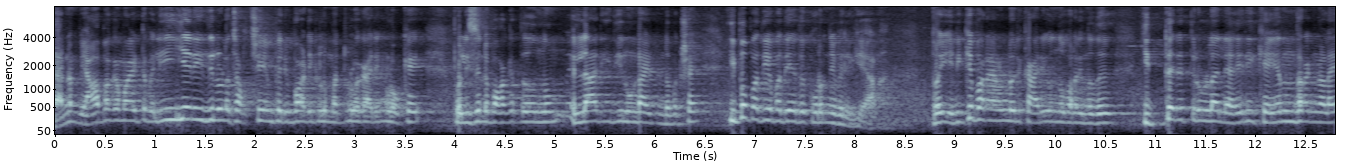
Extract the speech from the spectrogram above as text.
കാരണം വ്യാപകമായിട്ട് വലിയ രീതിയിലുള്ള ചർച്ചയും പരിപാടികളും മറ്റുള്ള കാര്യങ്ങളൊക്കെ പോലീസിന്റെ ഭാഗത്തു നിന്നും എല്ലാ രീതിയിലും ഉണ്ടായിട്ടുണ്ട്. പക്ഷേ ഇപ്പോൾ പതിയെ പതിയെ അത് കുറഞ്ഞു വരികയാണ്. അപ്പോൾ എനിക്ക് പറയാനുള്ള ഒരു കാര്യം എന്ന് പറയുന്നത് ഇത്തരത്തിലുള്ള ലഹരി കേന്ദ്രങ്ങളെ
